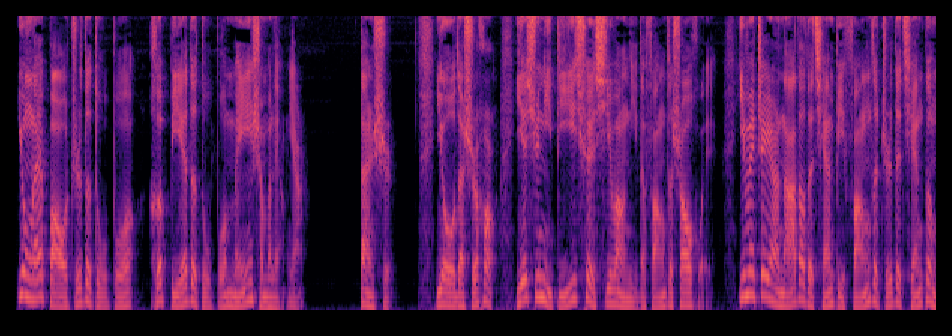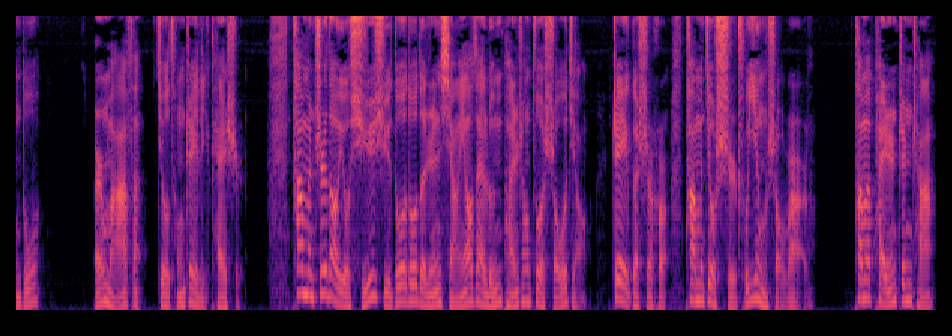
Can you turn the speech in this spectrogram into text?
用来保值的赌博和别的赌博没什么两样。但是，有的时候，也许你的确希望你的房子烧毁，因为这样拿到的钱比房子值的钱更多，而麻烦就从这里开始。他们知道有许许多多的人想要在轮盘上做手脚，这个时候他们就使出硬手腕了。他们派人侦查，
